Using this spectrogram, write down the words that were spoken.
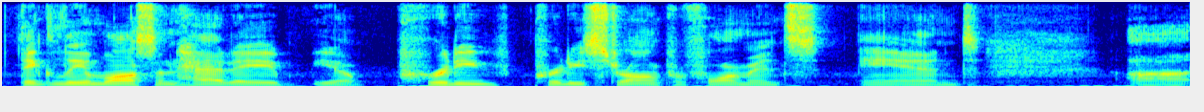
I think Liam Lawson had a you know pretty pretty strong performance and. Uh,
